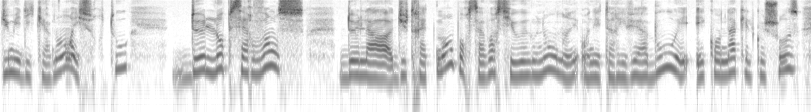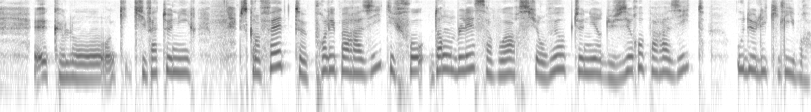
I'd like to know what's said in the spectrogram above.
du médicament et surtout de l'observance de la, du traitement pour savoir si oui ou non on, est arrivé à bout et, qu'on a quelque chose euh, que l'on, qui, va tenir. Parce qu'en fait, pour les parasites, il faut d'emblée savoir si on veut obtenir du zéro parasite ou de l'équilibre.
